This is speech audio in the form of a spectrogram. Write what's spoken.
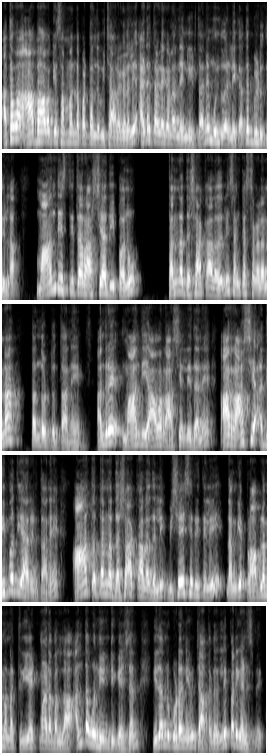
ಅಥವಾ ಆ ಭಾವಕ್ಕೆ ಸಂಬಂಧಪಟ್ಟಂತ ವಿಚಾರಗಳಲ್ಲಿ ಅಡೆತಡೆಗಳನ್ನು ನೀಡ್ತಾನೆ ಮುಂದುವರಲಿಕ್ಕೆ ಬಿಡುವುದಿಲ್ಲ. ಮಾಂದಿ ಸ್ಥಿತ ರಾಶ್ಯಾದೀಪನು ತನ್ನ ದಶಾಕಾಲದಲ್ಲಿ ಸಂಕಷ್ಟಗಳನ್ನ ತಂದೊಟ್ಟುತ್ತಾನೆ. ಅಂದ್ರೆ ಮಾಂದಿ ಯಾವ ರಾಶಿಯಲ್ಲಿದ್ದಾನೆ? ಆ ರಾಶಿಯ ಅಧಿಪತಿ ಯಾರಿರ್ತಾನೆ? ಆತ ತನ್ನ ದಶಾಕಾಲದಲ್ಲಿ ವಿಶೇಷ ರೀತಿಯಲ್ಲಿ ನಮ್ಗೆ ಪ್ರಾಬ್ಲಮ್ ಅನ್ನ ಕ್ರಿಯೇಟ್ ಮಾಡಬಲ್ಲ ಅಂತ ಒಂದು ಇಂಡಿಕೇಶನ್ ಇದನ್ನು ಕೂಡ ನೀವು ಜಾತಕದಲ್ಲಿ ಪರಿಗಣಿಸಬೇಕು.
